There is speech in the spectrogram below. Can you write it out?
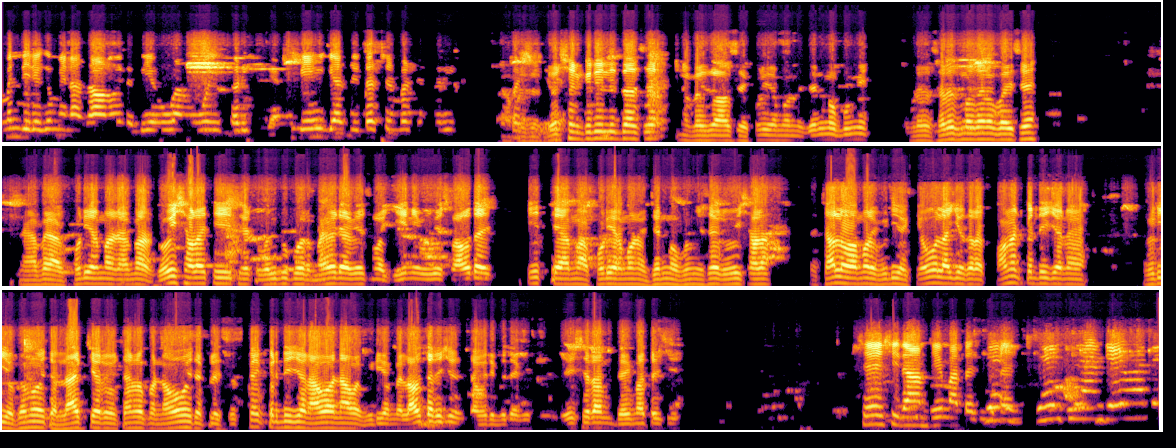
મંદિરે ગમે ના જાણ હોય તો બેહવાનું હોય ઘડીક બેહી ગયા છે દર્શન બર્શન કરી. આપણે દર્શન કરી લીધા છે અને ભાઈ આવશે ખોડિયારમાં જન્મભૂમિ આપણે સરસ મજાનો ભાઈ છે. ને આપણે ભાઈ આ ખોડિયારમાં અમારા રોહિશાળા થી વલ્ગુપર મહેડા વેશમાં ઘીની વેશમાં આવતા એ જ ત્યાં આમાં ખોડિયારમાં જન્મભૂમિ છે રોહિશાળા તો ચાલો અમારો વીડિયો કેવો લાગ્યો જરા કોમેન્ટ કરી દેજો અને વીડિયો ગમ્યો હોય તો લાઈક શેર ચેનલ પર નવો હોય તો પ્લીઝ સબસ્ક્રાઈબ કરી દેજો અને આવા નવા વીડિયો અમે લાવતા રહીશું. ત્યાં સુધી બધા મિત્રો જય શ્રી રામ જય માતાજી. જય શ્રી રામ જય માતાજી.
